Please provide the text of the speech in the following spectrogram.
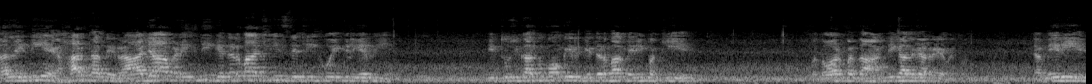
ਗੱਲ ਇੰਨੀ ਹੈ, ਹਰ ਥਾਂ ਤੇ ਰਾਜਾ ਬਣੀਂਦੀ ਗਿੱਦੜਬਾਜ ਦੀ ਸਥਿਤੀ ਕੋਈ ਕਲੀਅਰ ਨਹੀਂ ਹੈ। ਕਿ ਤੁਸੀਂ ਕੱਲ ਨੂੰ ਕਹੋਗੇ ਗਿੱਦੜਬਾ ਮੇਰੀ ਪੱਕੀ ਹੈ। ਬਤੌਰ ਪ੍ਰਧਾਨ ਦੀ ਗੱਲ ਕਰ ਰਿਹਾ ਮੈਂ ਤੁਹਾਨੂੰ, ਜਾਂ ਮੇਰੀ ਹੈ।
